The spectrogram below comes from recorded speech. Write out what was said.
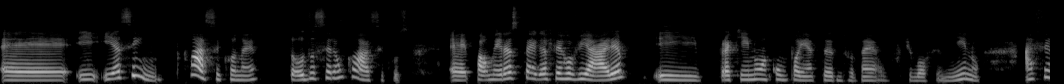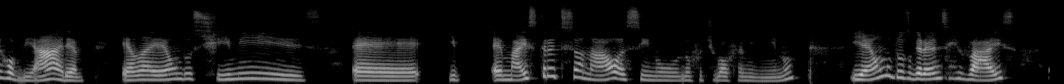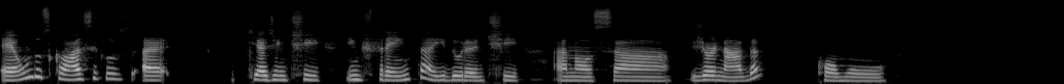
É, e, e, assim, clássico, né? Todos serão clássicos. É, Palmeiras pega a Ferroviária, e para quem não acompanha tanto né, o futebol feminino, a Ferroviária ela é um dos times é, que é mais tradicional assim no, no futebol feminino. E é um dos grandes rivais, é um dos clássicos é, que a gente enfrenta aí durante a nossa jornada como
